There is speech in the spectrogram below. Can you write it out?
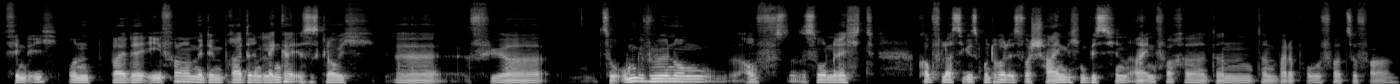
finde ich. Und bei der Eva mit dem breiteren Lenker ist es, glaube ich, äh, für zur Umgewöhnung auf so ein recht kopflastiges Motorrad ist wahrscheinlich ein bisschen einfacher, dann, dann bei der Probefahrt zu fahren.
